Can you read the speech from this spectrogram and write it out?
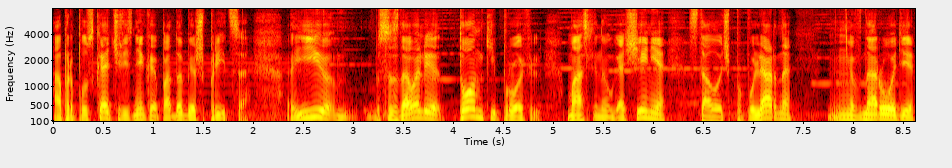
а пропускать через некое подобие шприца. И м, тонкий профиль. Масляное угощение стало очень популярно в народе.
